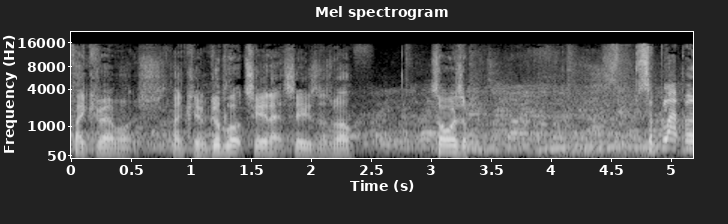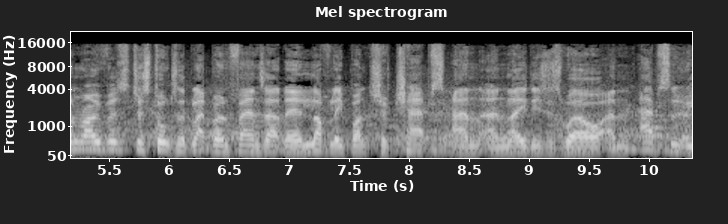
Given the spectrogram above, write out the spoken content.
Thank you very much. Thank you. Good luck to you next season as well. It's always a So Blackburn Rovers, just talk to the Blackburn fans out there. Lovely bunch of chaps and, and ladies as well, and absolutely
